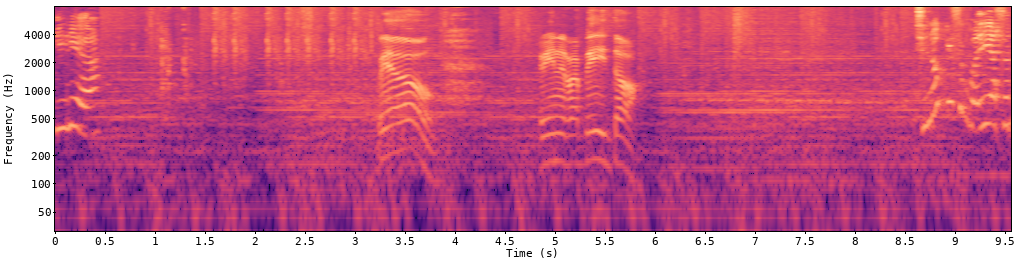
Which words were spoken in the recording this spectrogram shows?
Y. ¡Cuidado! Que viene rapidito. Si no, que se podría hacer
